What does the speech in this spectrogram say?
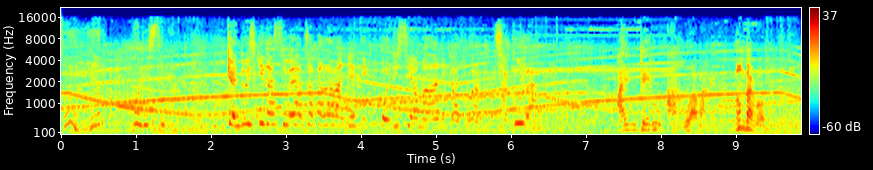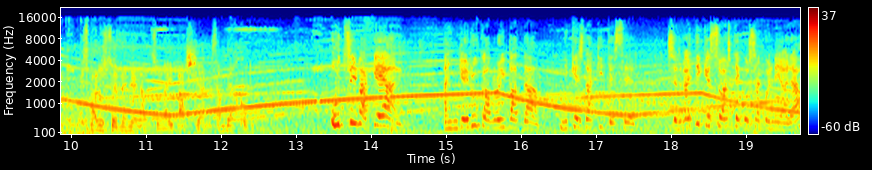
Zer? Polizia. Kendu izkidazue atzaparra gainetik polizia madarikatuak, txakurra! Aingeru agua bagena. Non dago? Ez baduzu hemen erantzun nahi pasean izan beharko du. Utzi bakean! Aingeru kabroi bat da, nik ez dakite zer. Zergaitik ez zoazteko sakoeneara?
